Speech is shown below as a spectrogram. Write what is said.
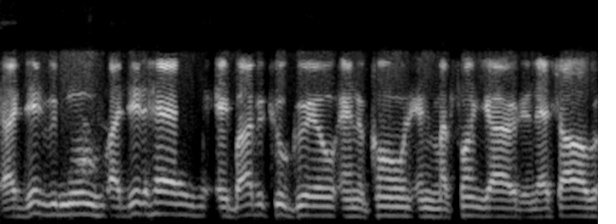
I did remove. I did have a barbecue grill and a cone in my front yard, and that's all,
